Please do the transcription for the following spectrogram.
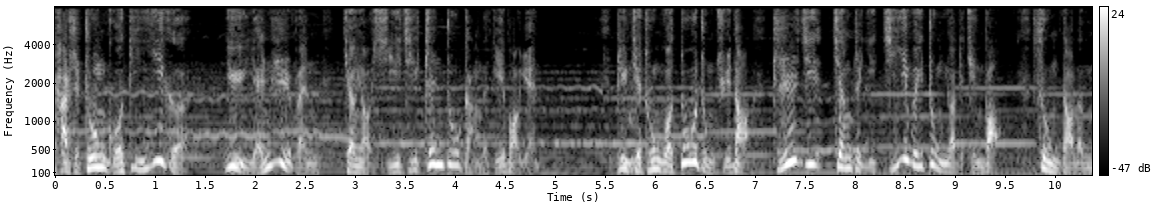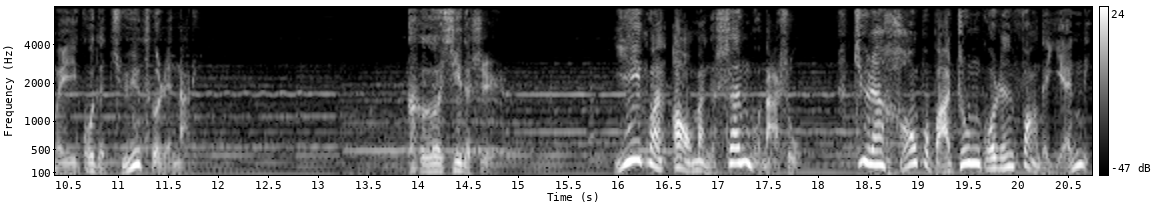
他是中国第一个预言日本将要袭击珍珠港的谍报员。并且通过多种渠道直接将这一极为重要的情报送到了美国的决策人那里。可惜的是，一贯傲慢的山姆大叔居然毫不把中国人放在眼里，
